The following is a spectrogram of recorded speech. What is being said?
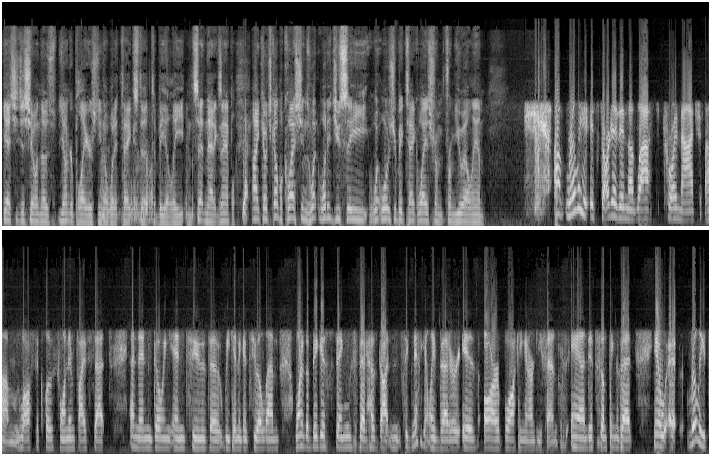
Yeah, she's just showing those younger players, you know, what it takes to, to be elite and setting that example. Yep. All right, Coach, a couple questions. What what did you see? What, what was your big takeaways from, from ULM? Um, really, it started in the last Troy match, um, lost a close one in five sets and then going into the weekend against ULM, one of the biggest things that has gotten significantly better is our blocking and our defense. And it's something that, you know, really it's,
